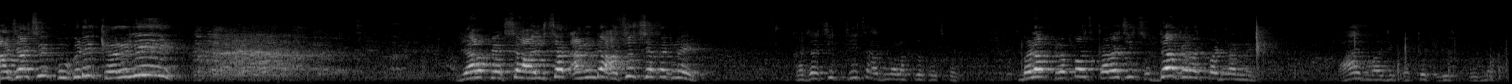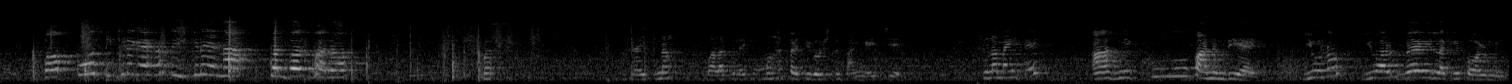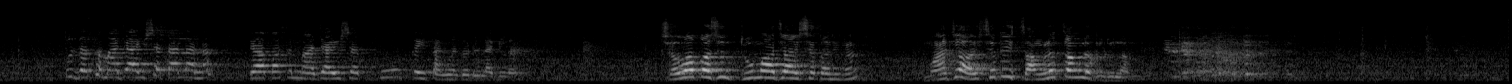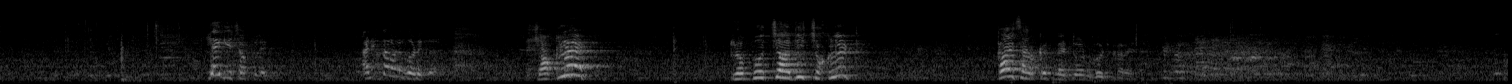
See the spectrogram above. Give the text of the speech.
अरे माझ्याशी फुगडी खेळली. यापेक्षा आयुष्यात आनंद असूच शकत नाही. कदाचित तीच आज मला प्रपोज कर. मला प्रपोज करायची सुद्धा गरज पडणार नाही. आज माझी बकेट लिस्ट पूर्ण होणार. तिकडे काय करतो? इकडे ये ना. चल बस बरं. बस. ऐक ना मला तुला एक महत्वाची गोष्ट सांगायची आहे. तुला माहिती आहे? आज मी खूप आनंदी आहे. You know you are very lucky for me तू जसं माझ्या आयुष्यात आला ना तेव्हापासून माझ्या आयुष्यात खूप काही चांगलं घडू लागलं. जेव्हापासून तू माझ्या आयुष्यात आली ना माझ्या आयुष्यातही चांगलं चांगलं घडू लागलं. हे घे चॉकलेट आणि तोंड गोड कर. चॉकलेट प्रपोजच्या आधी चॉकलेट काय सारखत नाही तोंड गोड करायला.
